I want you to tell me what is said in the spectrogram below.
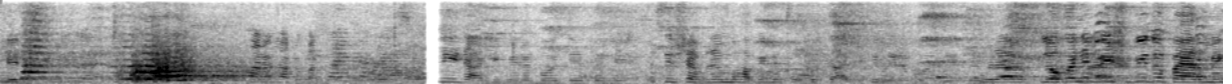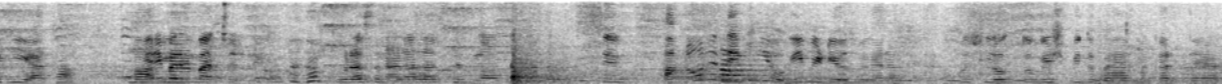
ये खाना खा के बन नहीं डाली मेरे बर्थडे पे। सिर्फ़ शबनम भाभी ने पोस्ट डाली थी मेरे बर्थडे पे। पूरा लोगों ने विश भी दोपहर में किया था भाभी। मेरे बारे में बात चल रही है। पूरा सुना डाला उसने ब्लॉग सिर्फ़ आप लोगों ने देखी होगी वीडियोस वगैरह? कुछ लोग तो विश भी दोपहर में करते हैं।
